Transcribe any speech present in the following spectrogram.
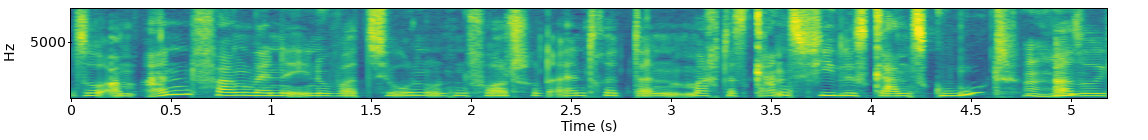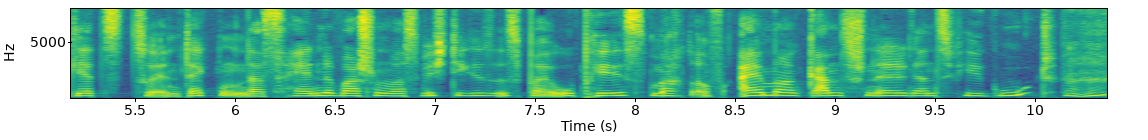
So am Anfang, wenn eine Innovation und ein Fortschritt eintritt, dann macht das ganz vieles ganz gut. Mhm. Also jetzt zu entdecken, dass Händewaschen was Wichtiges ist bei OPs, macht auf einmal ganz schnell ganz viel gut. Mhm.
